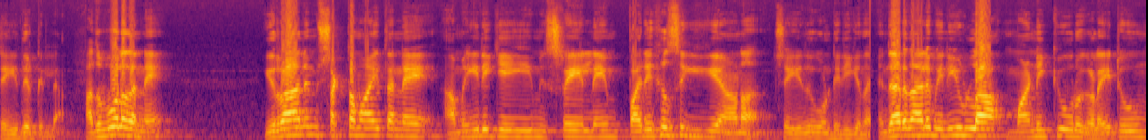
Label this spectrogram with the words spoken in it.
ചെയ്തിട്ടില്ല. അതുപോലെ തന്നെ ഇറാനും ശക്തമായി തന്നെ അമേരിക്കയെയും ഇസ്രയേലിനെയും പരിഹസിക്കുകയാണ് ചെയ്തുകൊണ്ടിരിക്കുന്നത്. എന്തായിരുന്നാലും ഇനിയുള്ള മണിക്കൂറുകൾ ഏറ്റവും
